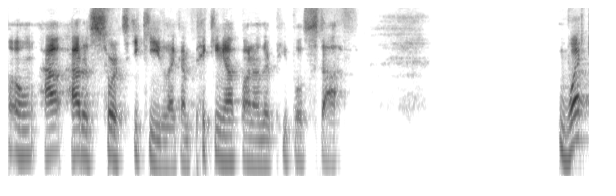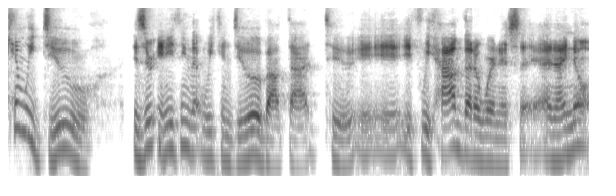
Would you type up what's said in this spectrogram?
oh, out, out of sorts icky, like I'm picking up on other people's stuff. What can we do? Is there anything that we can do about that too? If we have that awareness, and I know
